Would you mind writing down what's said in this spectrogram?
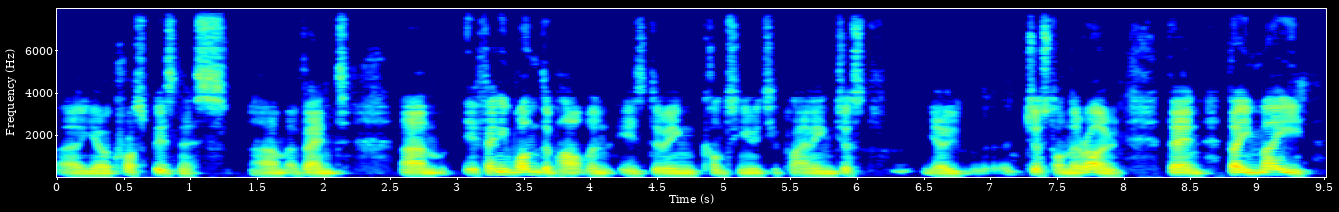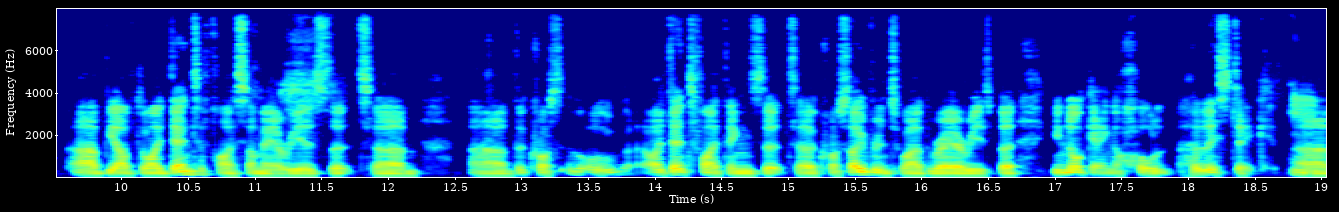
a, you know cross business um, event. Um, if any one department is doing continuity planning just you know just on their own, then they may uh, be able to identify some areas that um, uh, that cross or identify things that uh, cross over into other areas, but you're not getting a whole holistic um,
